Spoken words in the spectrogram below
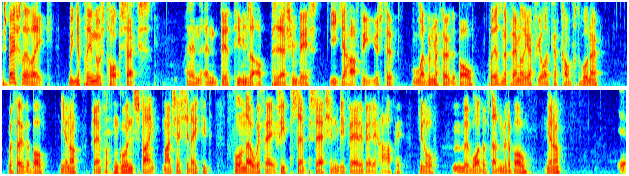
especially like when you're playing those top six, and and they're teams that are possession based, you, you have to get used to living without the ball. Players in the Premier League, I feel like, are comfortable now without the ball. You know, Brentford can go and spank Manchester United 4 0 with 33% possession and be very, very happy, you know, with what they've done with the ball, you know? Yeah,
